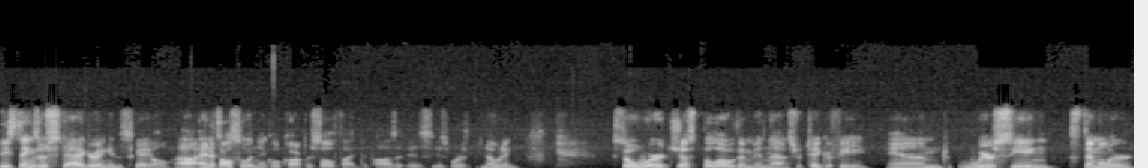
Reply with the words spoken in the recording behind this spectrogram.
These things are staggering in scale, uh, and it's also a nickel copper sulfide deposit, is, is worth noting. So we're just below them in that stratigraphy, and we're seeing similar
